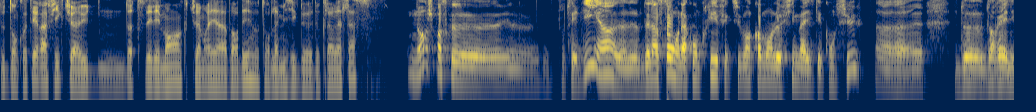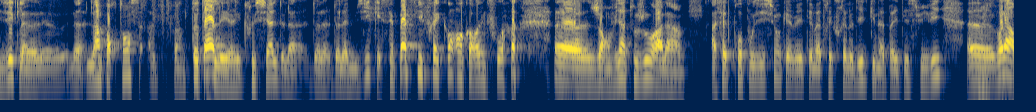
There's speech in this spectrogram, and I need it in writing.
De ton côté, Rafik, tu as eu d'autres éléments que tu aimerais aborder autour de la musique de, de Cloud Atlas? Non, je pense que euh, tout est dit. Hein. Dès l'instant où on a compris effectivement comment le film a été conçu, euh, de, réaliser que l'importance enfin, totale et cruciale de la, de la, musique, et c'est pas si fréquent, encore une fois, euh, j'en reviens toujours à, la, à cette proposition qui avait été Matrix Reloaded qui n'a pas été suivie. Voilà,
